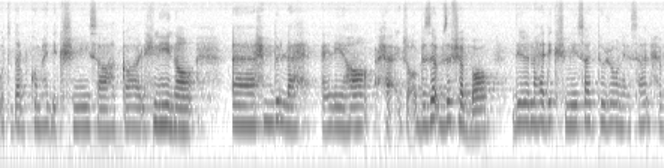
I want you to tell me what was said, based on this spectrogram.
وتضربكم هذيك الشميسة هكا الحنينة آه الحمد لله عليها بزاف بزاف شابة. déjà أنا هذيك الشميسة toujours نعسها نحب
